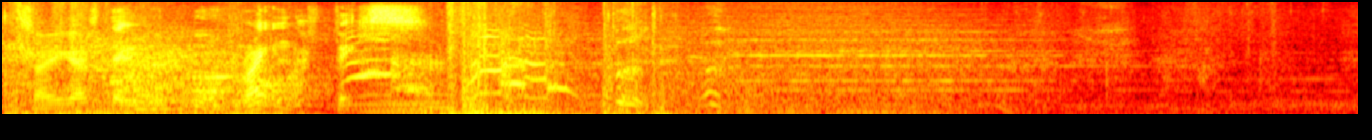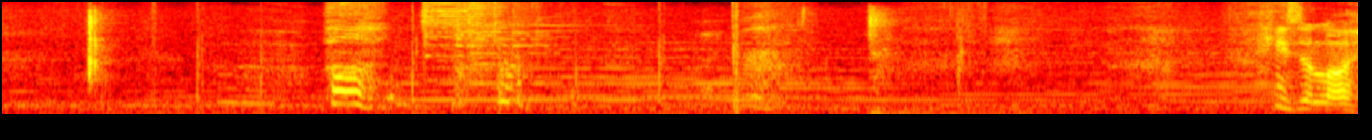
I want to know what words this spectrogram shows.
Button, sorry guys. They go right in my face. He's alive.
